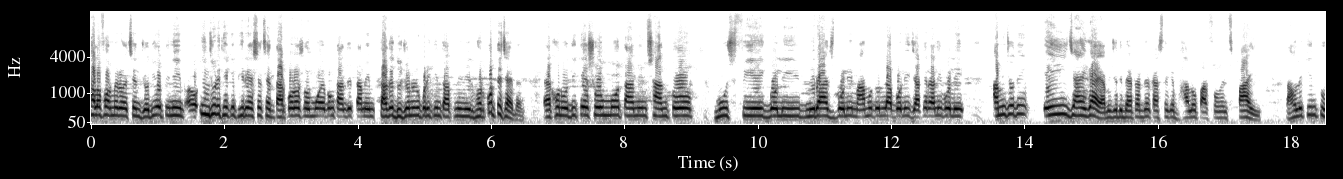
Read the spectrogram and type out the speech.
ভালো ফর্মে রয়েছেন, যদিও তিনি ইঞ্জুরি থেকে ফিরে এসেছেন, তারপরও সৌম্য এবং তানজিদ তামিম তাদের দুজনের উপরে কিন্তু আপনি নির্ভর করতে চাইবেন। এখন ওদিকে সৌম্য, তামিম, শান্ত, মুশফিক বলি, মিরাজ বলি মাহমুদুল্লাহ বলি, জাকের আলী বলি, আমি যদি এই জায়গায়, আমি যদি ব্যাটারদের কাছ থেকে ভালো পারফরমেন্স পাই, তাহলে কিন্তু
